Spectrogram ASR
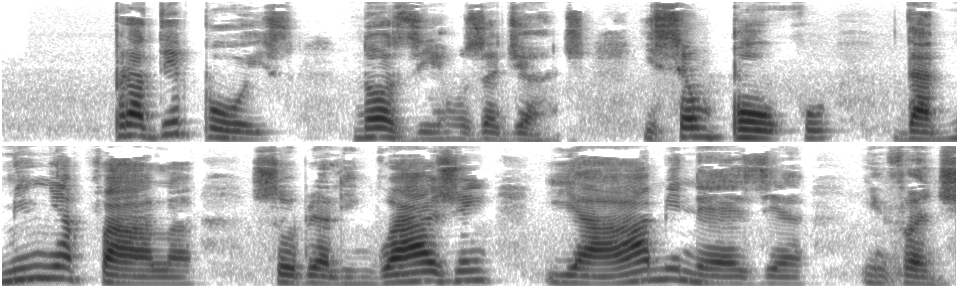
para depois nós irmos adiante. Isso é um pouco da minha fala sobre a linguagem e a amnésia infantil.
